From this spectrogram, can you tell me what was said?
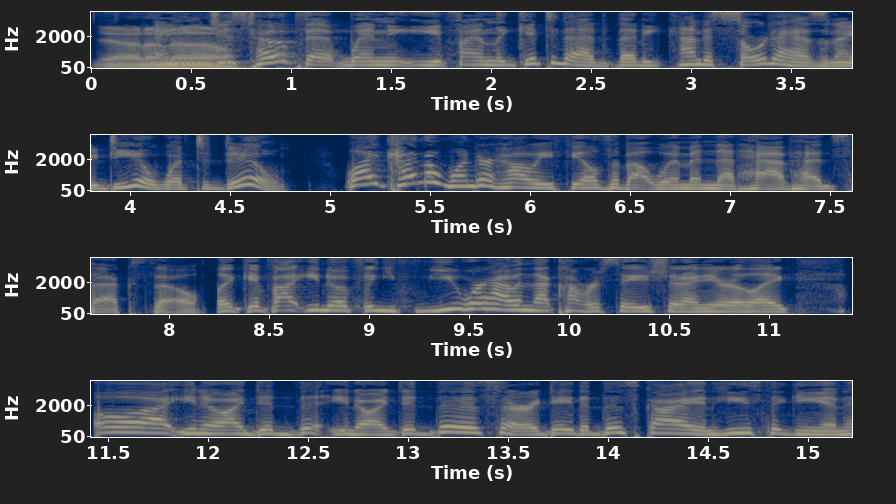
Yeah, I don't know. And know. you just hope that when you finally get to that, that he kind of sort of has an idea what to do. Well, I kind of wonder how he feels about women that have had sex, though. Like if I, you know, if, if you were having that conversation and you're like, oh, I, you know, I did this, you know, I did this or I dated this guy, and he's thinking in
